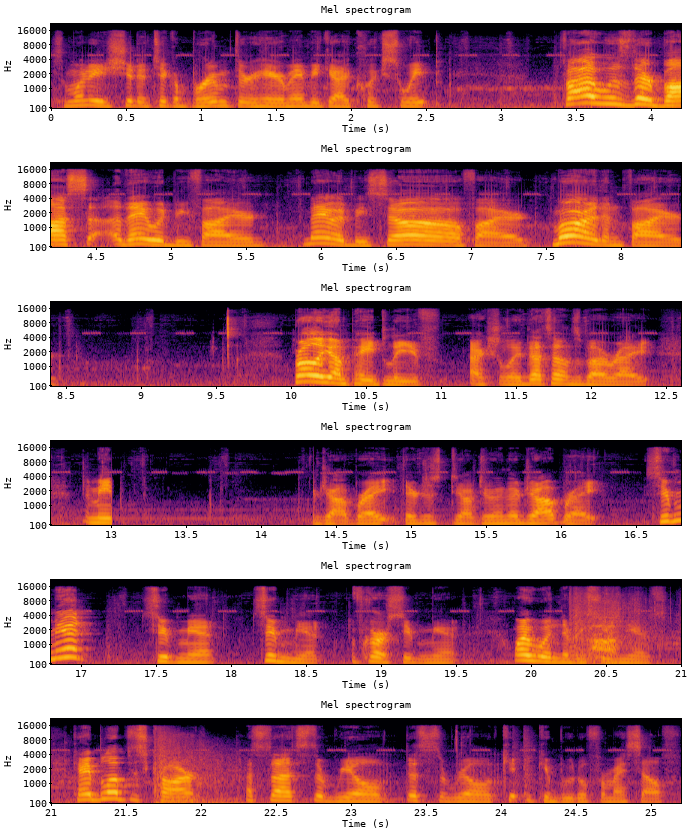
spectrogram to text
Somebody should have took a broom through here. Maybe got a quick sweep. If I was their boss, they would be fired. They would be so fired. More than fired. Probably on paid leave, actually. That sounds about right. I mean, job right. They're just not doing their job right. Super mutant? Super. Of course, super. Why wouldn't there be super mutants? I blow up this car? That's that's the real that's the real kit and caboodle for myself.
